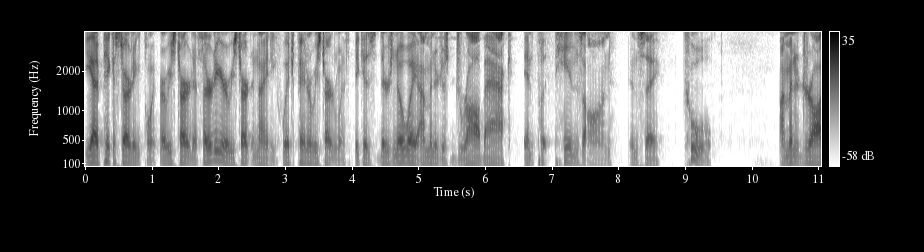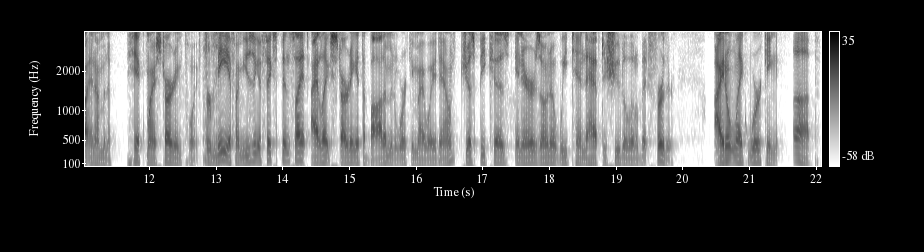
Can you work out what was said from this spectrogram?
You got to pick a starting point. Are we starting at 30 or are we starting at 90? Which pin are we starting with? Because there's no way I'm going to just draw back and put pins on and say, cool. I'm going to draw and I'm going to pick my starting point. For me, if I'm using a fixed pin sight, I like starting at the bottom and working my way down just because in Arizona we tend to have to shoot a little bit further. I don't like working up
